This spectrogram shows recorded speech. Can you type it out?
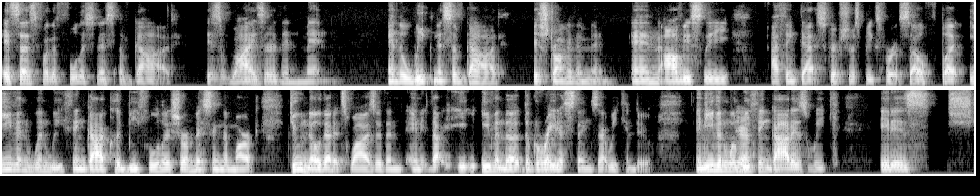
it says, "For the foolishness of God is wiser than men, and the weakness of God is stronger than men." And obviously, I think that scripture speaks for itself. But even when we think God could be foolish or missing the mark, do know that it's wiser than any, the, even the, the greatest things that we can do. And even when yeah. we think God is weak, it is sh-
